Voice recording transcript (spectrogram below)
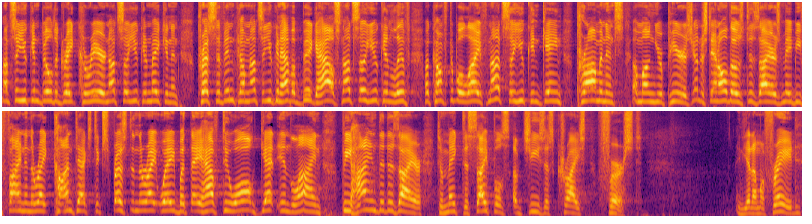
Not so you can build a great career, not so you can make an impressive income, not so you can have a big house, not so you can live a comfortable life, not so you can gain prominence among your peers. You understand all those desires may be fine in the right context, expressed in the right way, but they have to all get in line behind the desire to make disciples of Jesus Christ first. And yet I'm afraid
